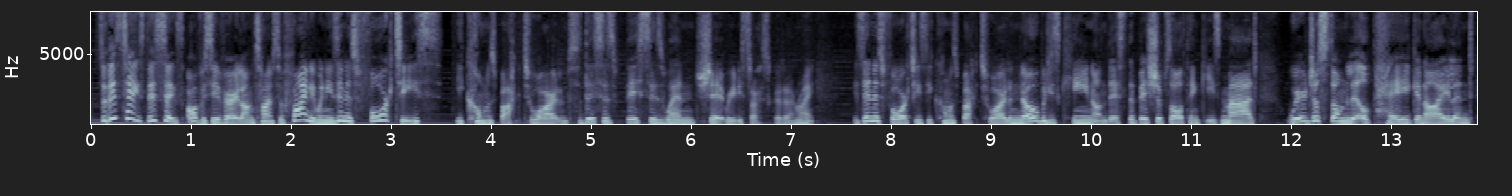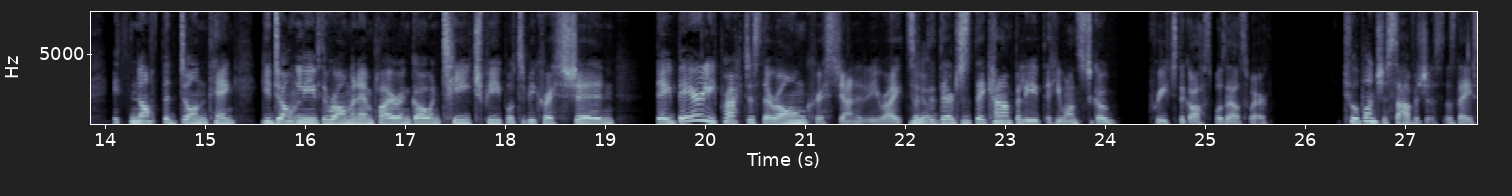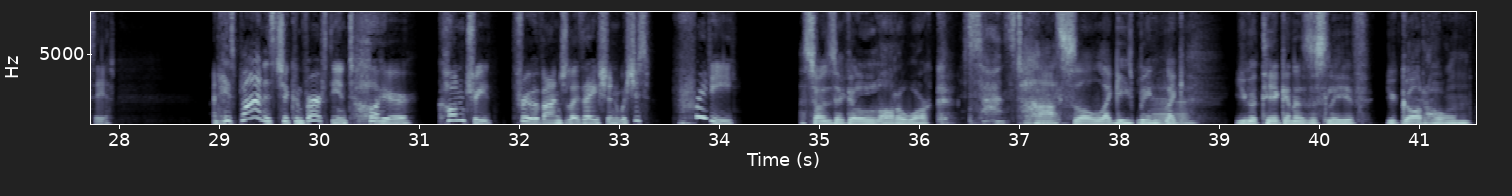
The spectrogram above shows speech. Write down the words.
So this takes this takes obviously a very long time. So finally, when he's in his forties, he comes back to Ireland. So this is this is when shit really starts to go down, right? He's in his forties. He comes back to Ireland. Nobody's keen on this. The bishops all think he's mad. We're just some little pagan island. It's not the done thing. You don't leave the Roman Empire and go and teach people to be Christian. They barely practice their own Christianity, right? So Yeah. they're just they can't believe that he wants to go preach the gospels elsewhere to a bunch of savages, as they see it. And his plan is to convert the entire country through evangelization, which is pretty. Sounds like a lot of work. It sounds tiring. Hassle. Like he's been like you got taken as a slave, you got home.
